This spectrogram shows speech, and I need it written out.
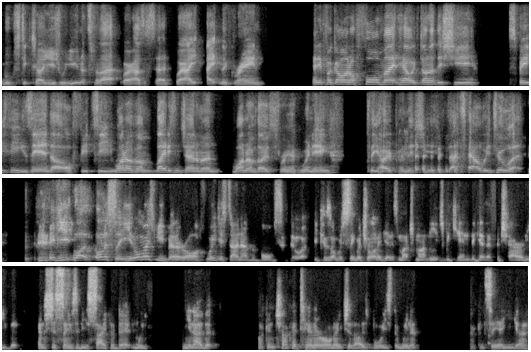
we'll stick to our usual units for that. Where, as I said, we're eight eight in the green. And if we're going off form, mate, how we've done it this year, Spiethy, Xander, or Fitzy, one of them, ladies and gentlemen, one of those three are winning the Open this year. That's how we do it. If you like, honestly, you'd almost be better off. We just don't have the balls to do it because obviously we're trying to get as much money as we can together for charity, but and it just seems to be a safer bet. And we, you know, but I can chuck a tenner on each of those boys to win it. I can see how you go.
